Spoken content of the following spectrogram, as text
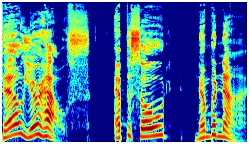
Sell Your House, episode number nine.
